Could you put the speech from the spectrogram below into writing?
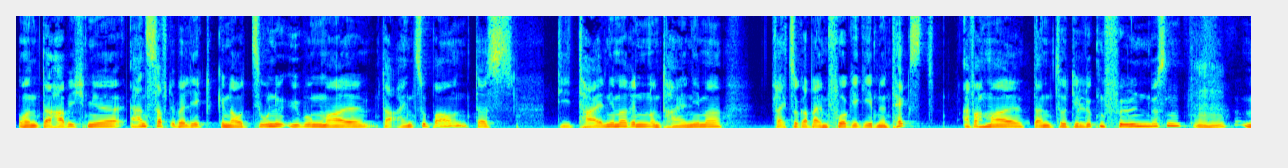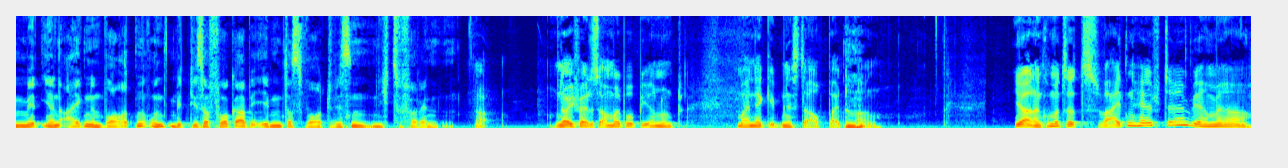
Und da habe ich mir ernsthaft überlegt, genau so eine Übung mal da einzubauen, dass die Teilnehmerinnen und Teilnehmer vielleicht sogar beim vorgegebenen Text einfach mal dann so die Lücken füllen müssen mhm. mit ihren eigenen Worten und mit dieser Vorgabe eben das Wort Wissen nicht zu verwenden. Ja, ja ich werde es auch mal probieren und mein Ergebnis da auch beitragen. Mhm. Ja, dann kommen wir zur zweiten Hälfte. Wir haben ja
